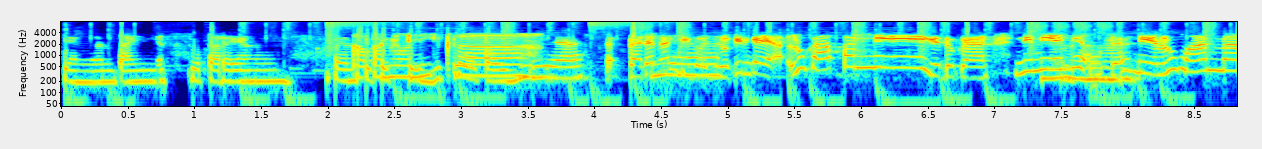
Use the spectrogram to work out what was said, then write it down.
jangan tanya seputar yang Kapan mau gitu nikah? apalagi Iya, kadang kan Iya. digojlokin kayak lu kapan nih gitu kan. Ini nih ini udah nih lu mana?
